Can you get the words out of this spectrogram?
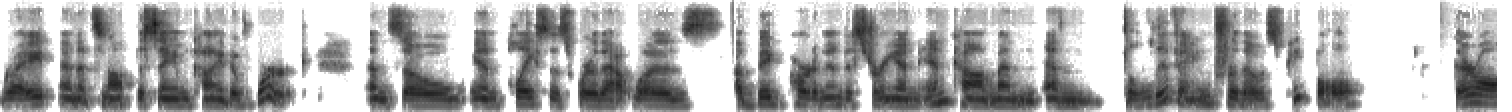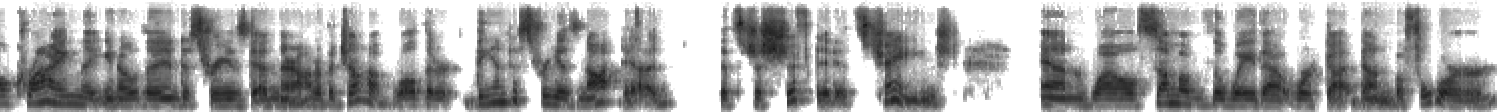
right? And it's not the same kind of work. And so, in places where that was a big part of industry and income and, and the living for those people, they're all crying that, you know, the industry is dead and they're out of a job. Well, the industry is not dead, it's just shifted, it's changed. And while some of the way that work got done before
